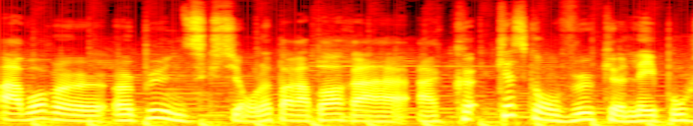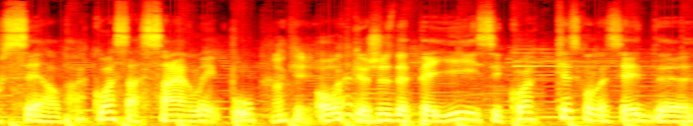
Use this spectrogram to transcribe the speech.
avoir un, peu une discussion là, par rapport à, qu'est-ce qu'on veut que l'impôt serve, à quoi ça sert l'impôt, autre que juste de payer, c'est quoi, qu'est-ce qu'on essaie de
